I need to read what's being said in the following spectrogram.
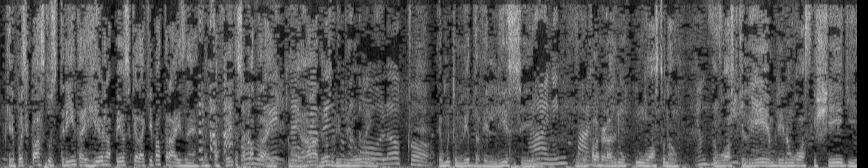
Porque depois que passa dos 30 aí, eu já penso que é daqui pra trás, né? Daqui pra frente é só pra trás. Porque, ah, Deus me livre, eu Ô, louco. tenho muito medo da velhice. Ai, nem me Eu fale. vou falar a verdade, não, não gosto não. É um Não gosto que né? lembre, não gosto que chegue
